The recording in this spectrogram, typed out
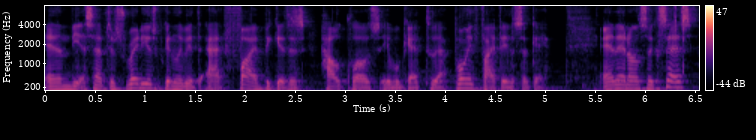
And then the acceptance radius, we're gonna leave it at 5 because it's how close it will get to that point. 5 is okay. And then on success,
